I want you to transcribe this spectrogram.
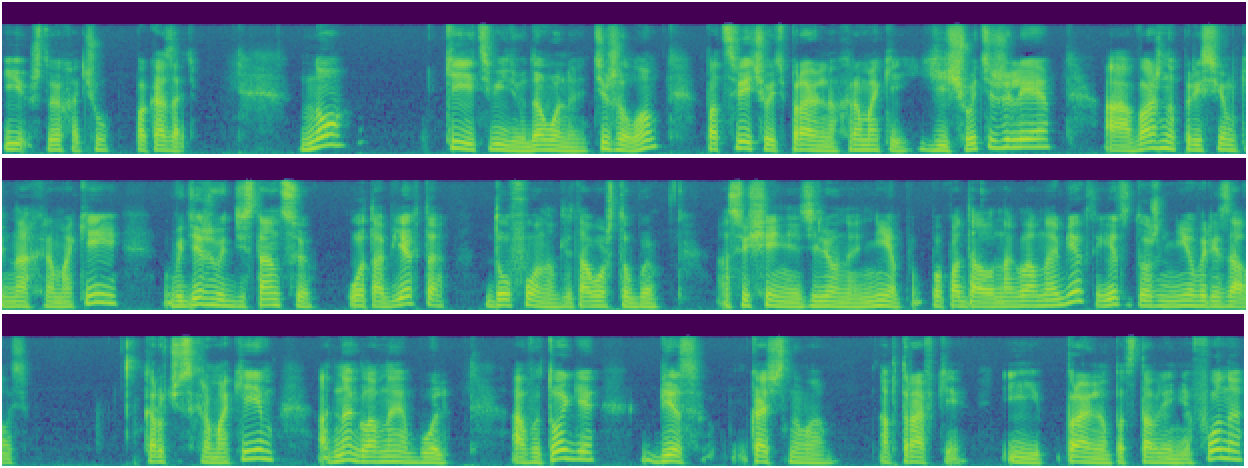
и что я хочу показать. Но кеять видео довольно тяжело, подсвечивать правильно хромакей еще тяжелее, а важно при съемке на хромакее выдерживать дистанцию от объекта до фона, для того, чтобы освещение зеленое не попадало на главный объект, и это тоже не вырезалось. Короче, с хромакеем одна главная боль. А в итоге без качественного обтравки и правильного подставления фона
